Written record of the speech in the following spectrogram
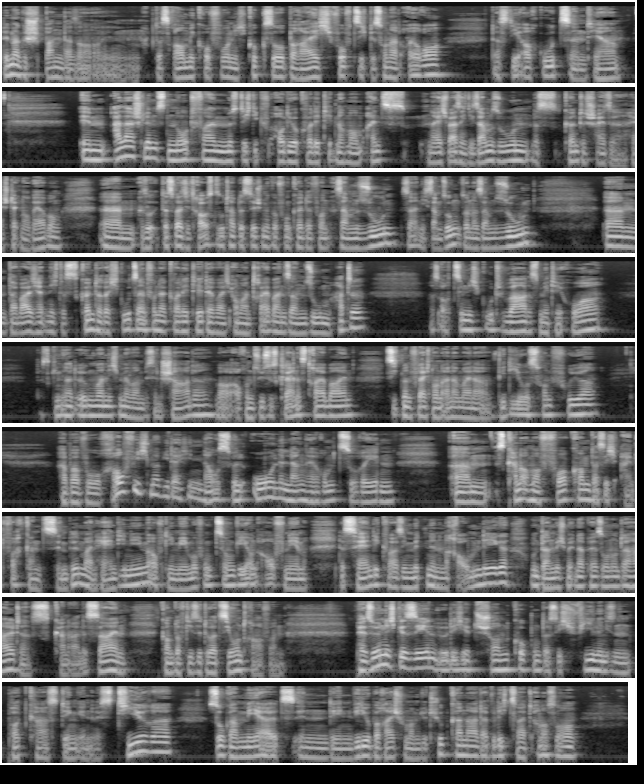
Bin mal gespannt, also ob das Raummikrofon, ich guck so Bereich 50 bis 100 Euro, dass die auch gut sind, ja. Im allerschlimmsten Notfall müsste ich die Audioqualität nochmal um eins, na ich weiß nicht, die Samsung, das könnte, scheiße, Hashtag noch Werbung, ähm, also das, was ich jetzt rausgesucht habe, das Tischmikrofon könnte von Samsung sein, nicht Samsung, sondern Samsung. Ähm, da weiß ich halt nicht, das könnte recht gut sein von der Qualität her, weil ich auch mal ein Treiber in Samsung hatte, was auch ziemlich gut war, das Meteor. Das ging halt irgendwann nicht mehr, war ein bisschen schade. War auch ein süßes kleines Dreibein. Sieht man vielleicht noch in einer meiner Videos von früher. Aber worauf ich mal wieder hinaus will, ohne lang herumzureden, ähm, es kann auch mal vorkommen, dass ich einfach ganz simpel mein Handy nehme, auf die Memo-Funktion gehe und aufnehme. Das Handy quasi mitten in den Raum lege und dann mich mit einer Person unterhalte. Es kann alles sein. Kommt auf die Situation drauf an. Persönlich gesehen würde ich jetzt schon gucken, dass ich viel in diesen Podcasting investiere, sogar mehr als in den Videobereich von meinem YouTube-Kanal. Da will ich zwar auch noch so,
